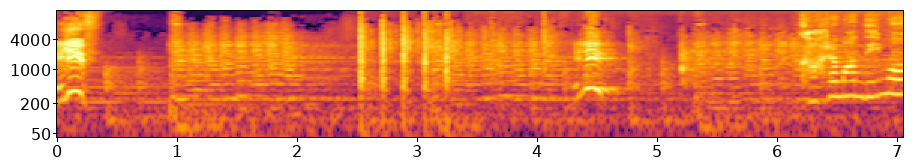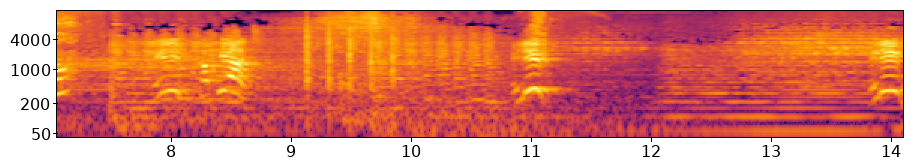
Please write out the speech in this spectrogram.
Elif! Elif! Kahraman değil mi o? Elif kapıyı aç! Elif! Elif!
